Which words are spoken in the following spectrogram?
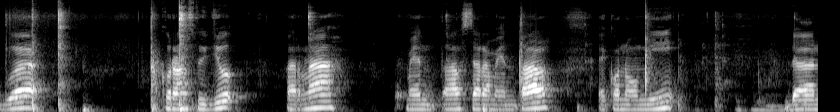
gua kurang setuju karena mental secara mental, ekonomi dan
